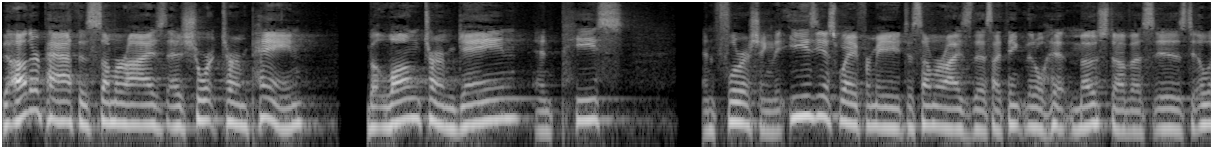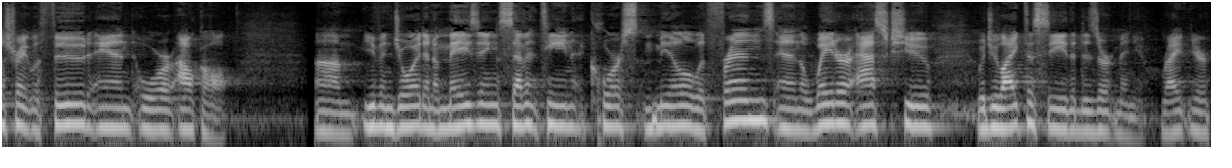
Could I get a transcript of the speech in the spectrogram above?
The other path is summarized as short term pain, but long term gain and peace and flourishing. The easiest way for me to summarize this, I think that'll hit most of us, is to illustrate with food and or alcohol. Um, you've enjoyed an amazing 17 course meal with friends, and the waiter asks you, Would you like to see the dessert menu? Right? You're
